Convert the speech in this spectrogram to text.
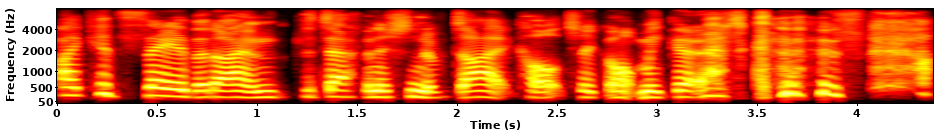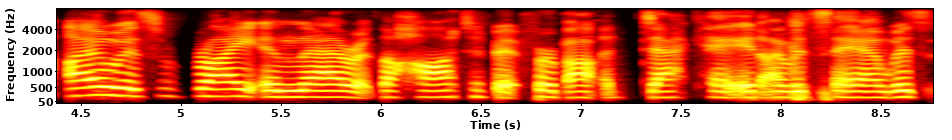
I, could say that I'm the definition of diet culture got me good because I was right in there at the heart of it for about a decade. I would say I was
